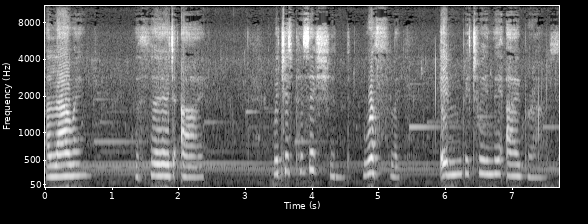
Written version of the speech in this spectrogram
allowing the third eye, which is positioned roughly in between the eyebrows.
